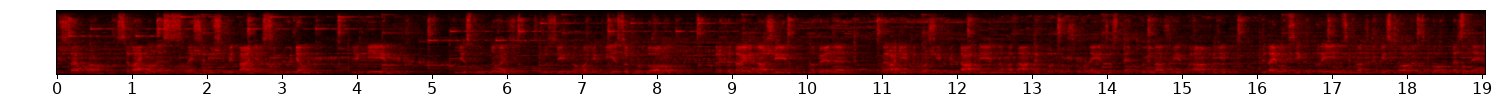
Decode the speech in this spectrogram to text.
Пішлемо, силаємо най- найщиріші вітання всім людям, які є з Роздільного, які є за кордону, переглядають наші новини. Ми раді також їх вітати і нагадати, хочу, що вони є частинкою нашої парафії. Вітаємо всіх українців, наших військових, бо без них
